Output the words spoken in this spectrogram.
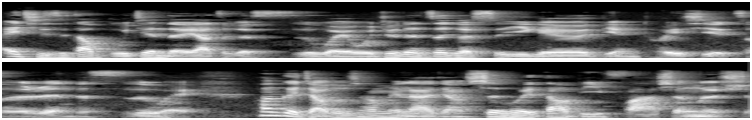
哎，其实倒不见得要这个思维，我觉得这个是一个有点推卸责任的思维。换个角度上面来讲，社会到底发生了什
